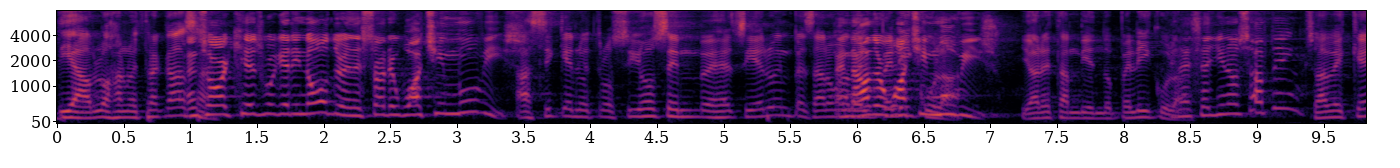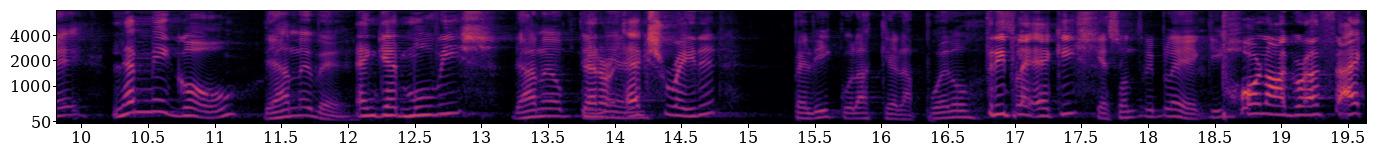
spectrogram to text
diablos a nuestra casa. And so our kids were getting older and they started watching movies. Así que nuestros hijos se envejecieron y empezaron And a ver películas. movies. Y ahora están viendo And I películas. said, you know something? ¿Sabes qué? Let me go Déjame ver. and get movies Déjame that are X-rated, películas que las puedo triple X, que son triple X, pornographic,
